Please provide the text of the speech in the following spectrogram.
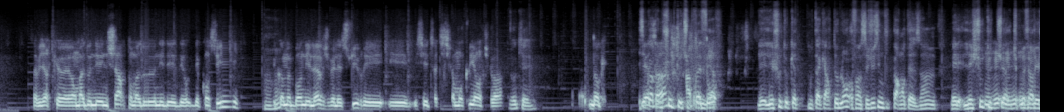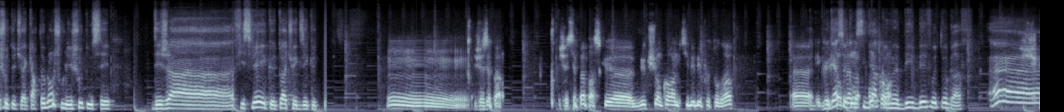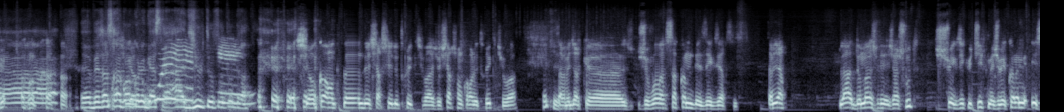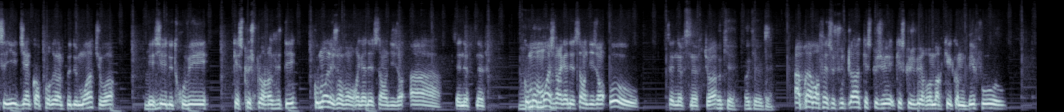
Ça veut dire qu'on m'a donné une charte, on m'a donné des, des, des consignes. Et Mhm. comme un bon élève, je vais les suivre et, et essayer de satisfaire mon client, tu vois. Ok. Donc, C'est quoi comme shoot que tu Après, préfères les, les shoots où, où t'as carte blanche, enfin c'est juste une petite parenthèse, hein, mais les shoots où Mhm, tu, as- tu mhm, préfères mhm. les shoots où tu as carte blanche ou les shoots où c'est déjà ficelé et que toi tu exécutes? Hmm, je sais pas. Je sais pas parce que euh, vu que je suis encore un petit bébé photographe, euh, et que Le gars se considère encore- comme un bébé photographe. Ah ben ça sera quoi quand le gars sera adulte photographe je suis encore en train de chercher le truc, tu vois. Je cherche encore le truc, tu vois. Ça veut dire que je vois ça comme des exercices. Ça veut dire, là, demain, j'ai un shoot, je suis exécutif, mais je vais quand même essayer d'y incorporer un peu de moi, tu vois, Mhm. essayer de trouver qu'est-ce que je peux rajouter. Comment les gens vont regarder ça en disant Ah, c'est 9-9. Mhm. Comment moi, je vais regarder ça en disant Oh, c'est 9-9, tu vois. Ok, ok, ok. Après avoir fait ce shoot-là, qu'est-ce que je vais, qu'est-ce que je vais remarquer comme défaut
